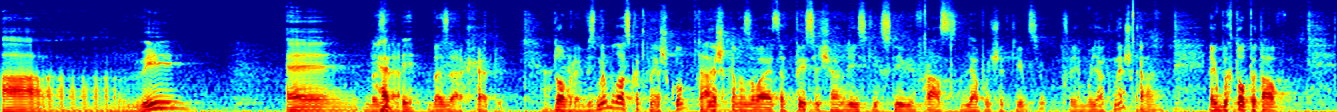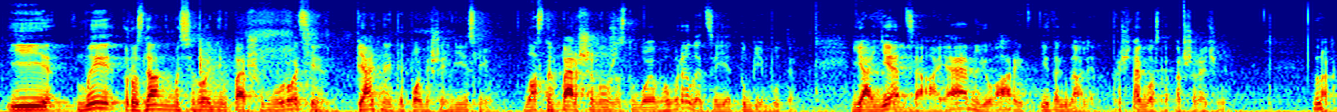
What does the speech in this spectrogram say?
Are we е, Без happy? «е». Без «е». Добре, візьми, будь ласка, книжку. Так. Книжка називається Тисяча англійських слів і фраз для початківців. Це є моя книжка. Так. Якби хто питав. І ми розглянемо сьогодні в першому уроці п'ять найтиповіших дієслів. Власне, перше ми вже з тобою обговорили, це є to be, бути. Я є, це I am, you are і, так далі. Прочитай, будь ласка, перше речення. Тут? Так,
